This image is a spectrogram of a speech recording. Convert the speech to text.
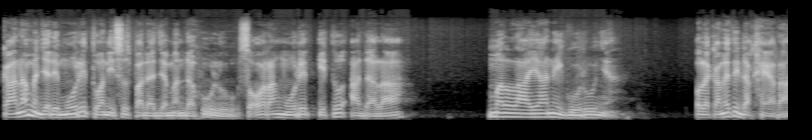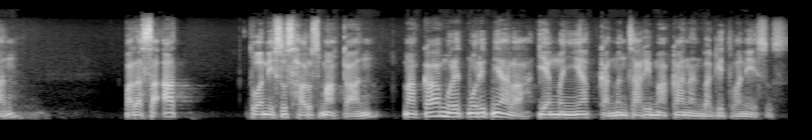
karena menjadi murid Tuhan Yesus pada zaman dahulu, seorang murid itu adalah melayani gurunya. Oleh karena tidak heran, pada saat Tuhan Yesus harus makan, maka murid-muridnya lah yang menyiapkan mencari makanan bagi Tuhan Yesus.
